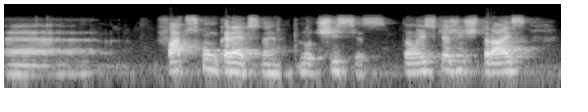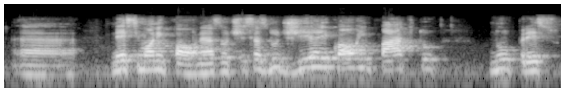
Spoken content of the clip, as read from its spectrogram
é, fatos concretos, né? Notícias. Então, é isso que a gente traz é, nesse Morning Call, né? As notícias do dia e qual o impacto no preço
